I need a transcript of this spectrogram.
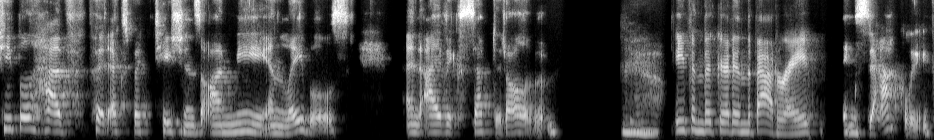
people have put expectations on me and labels, and I've accepted all of them. Mm-hmm. Yeah. Even the good and the bad, right? Exactly.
